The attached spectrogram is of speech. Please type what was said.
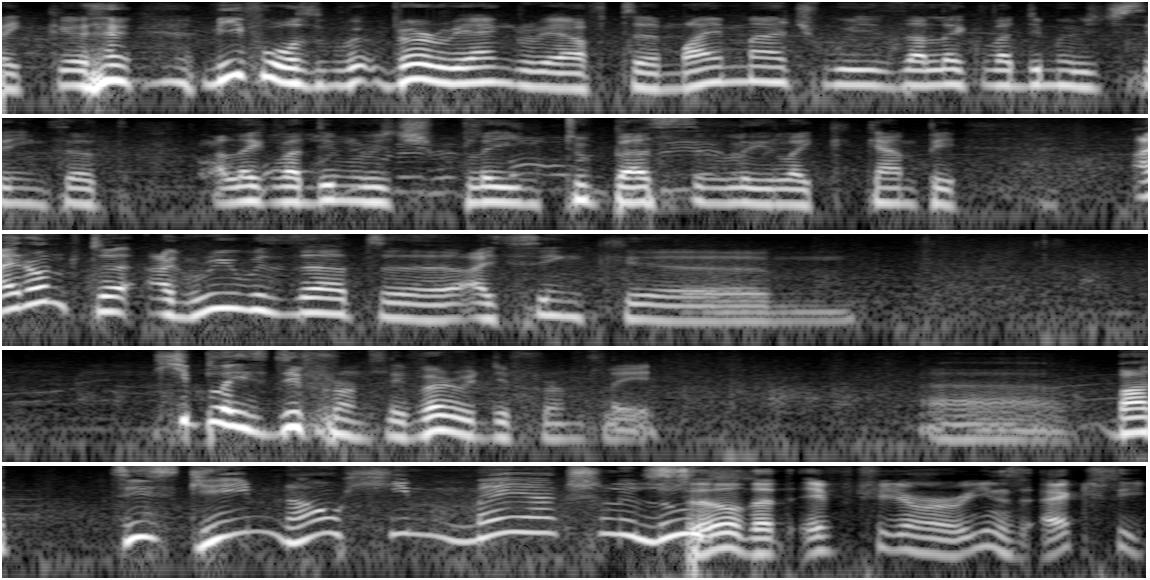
like, uh, Mif was very angry after my match with Oleg Vadimovich, saying that Oleg Vadimovich playing too passively, like campy. I don't uh, agree with that. Uh, I think. Um, he plays differently, very differently. Uh, but this game now he may actually lose. Still, that infantry and marine is actually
